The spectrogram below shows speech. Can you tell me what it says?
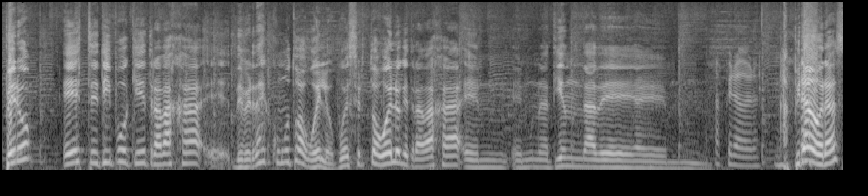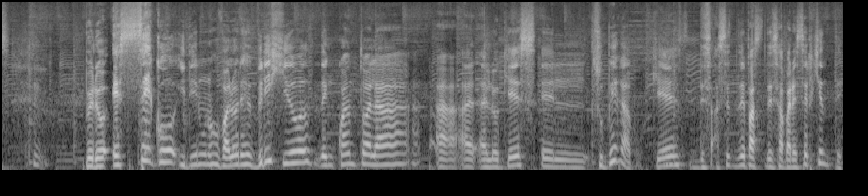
Pero este tipo que trabaja, eh, de verdad es como tu abuelo. Puede ser tu abuelo que trabaja en, en una tienda de eh, Aspiradora. aspiradoras, pero es seco y tiene unos valores brígidos de- en cuanto a, la, a, lo que es el, su pega, pues, que es des- hacer depa- desaparecer gente.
